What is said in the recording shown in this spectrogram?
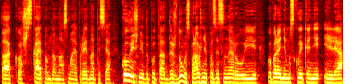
Також скайпом до нас має приєднатися колишній депутат Держдуми, справжній опозиціонер у її попередньому скликанні Ілля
